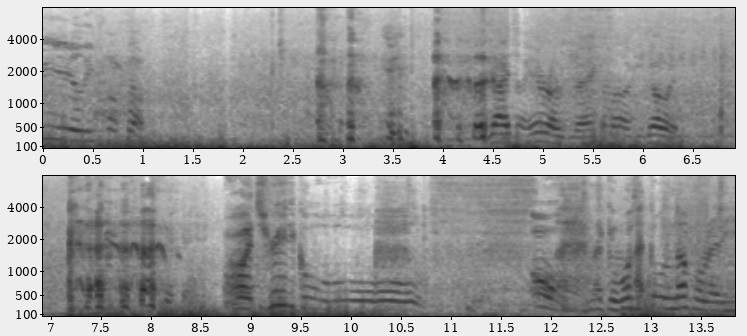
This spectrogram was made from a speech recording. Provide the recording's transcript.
really fucked up. You guys are heroes, man. Come on, keep going. Oh, it's really cold. Oh, like it wasn't cold enough already.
